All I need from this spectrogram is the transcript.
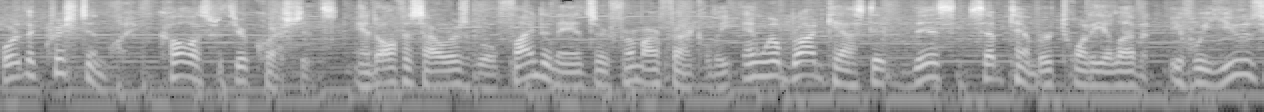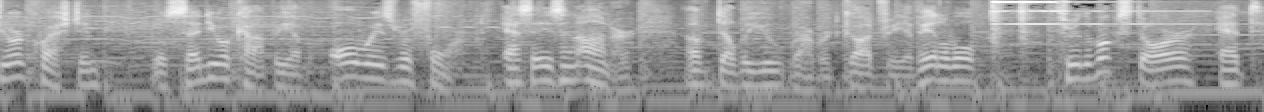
or the Christian life. Call us with your questions, and Office Hours will find an answer from our faculty and we'll broadcast it this September 2011. If we use your question, we'll send you a copy of Always Reformed Essays in Honor of W. Robert Godfrey, available through the bookstore at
